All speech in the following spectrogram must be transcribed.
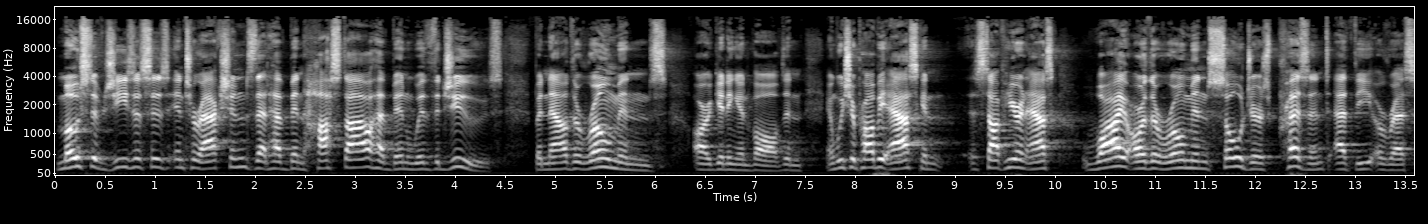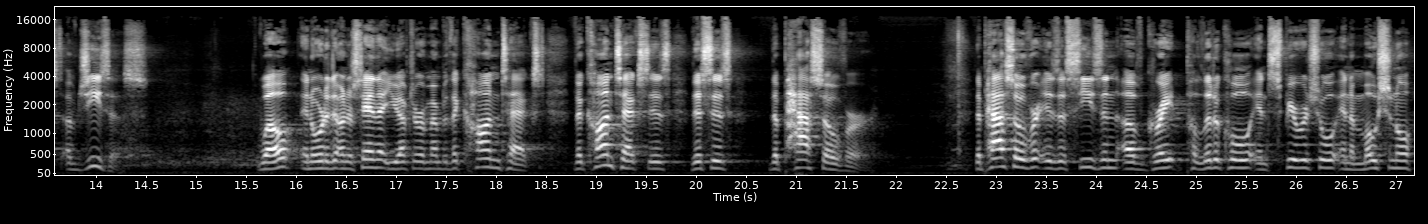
most of Jesus' interactions that have been hostile have been with the Jews. But now the Romans are getting involved. And, and we should probably ask and stop here and ask why are the Roman soldiers present at the arrest of Jesus? Well, in order to understand that, you have to remember the context. The context is this is the Passover. The Passover is a season of great political and spiritual and emotional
